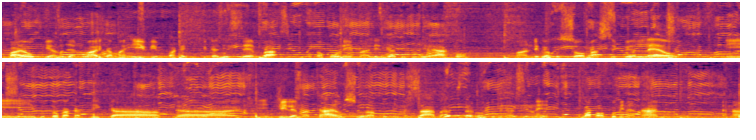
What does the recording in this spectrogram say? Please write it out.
ambayo ukianza Januari kama hivi mpaka ikifika Disemba utakuwa unaimaliza Biblia yako. Maandiko ya kusoma siku ya leo ni kutoka katika uh, Injili ya Mathayo sura ya 17 mstari wa 14 mpaka wa 18 na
